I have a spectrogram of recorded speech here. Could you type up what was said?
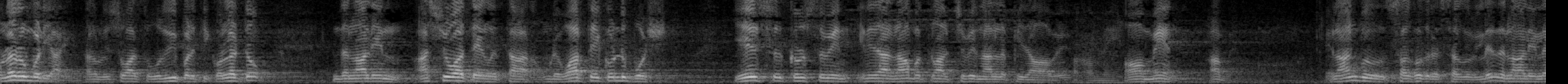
உணரும்படியாய் தங்கள் விசுவாசத்தை உறுதிப்படுத்தி கொள்ளட்டும். இந்த நாளின் ஆசீர்வாதத்தை எங்களுக்கு தார் உங்களுடைய வார்த்தையை கொண்டு போஷ். இயேசு கிறிஸ்துவின் இனிதான நாமத்தினால் சிவின் நல்ல பிதாவே. ஆமென். ஆமென். ஆமென். என் அன்பு சகோதர சகோதரிகளே இந்த நாளில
